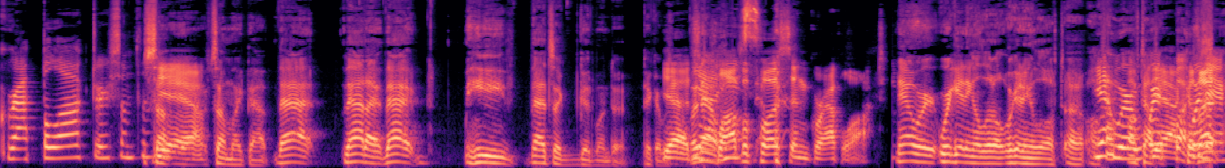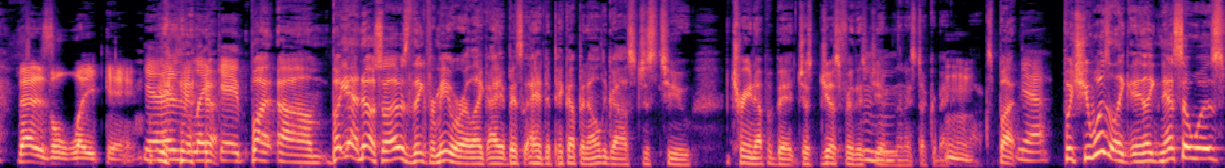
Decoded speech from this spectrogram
Grapploct or something. something, Yeah. something like that. That that I that he that's a good one to pick up. Yeah, But it's Yeah, now, he's- Clobopus and Grapploct. now we're we're getting a little we're getting a little off, uh, off Yeah, we're- off topic. we're- Yeah, because we're that, that is a late game. yeah, there's a late game. But um, but yeah, no. So that was the thing for me, where like I basically I had to pick up an Eldegoss just to train up a bit, just just for this gym. Mhm. And then I stuck her back in the box. But Yeah. but she was like like Nessa was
